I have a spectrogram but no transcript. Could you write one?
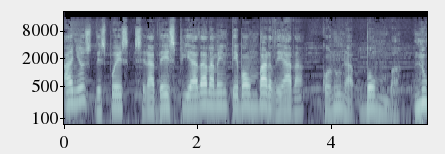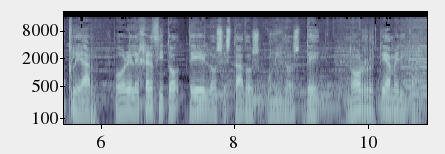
años después será despiadadamente bombardeada con una bomba nuclear por el ejército de los Estados Unidos de Norteamérica.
